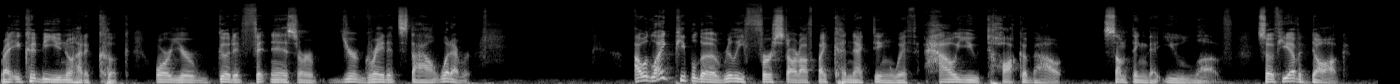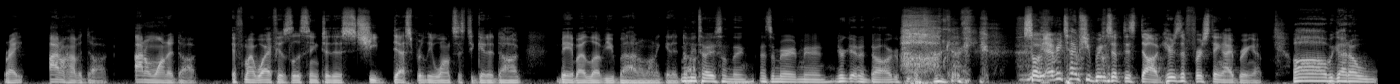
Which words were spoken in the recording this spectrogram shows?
right? It could be you know how to cook, or you're good at fitness, or you're great at style, whatever. I would like people to really first start off by connecting with how you talk about something that you love. So if you have a dog, right? I don't have a dog. I don't want a dog. If my wife is listening to this, she desperately wants us to get a dog. Babe, I love you, but I don't want to get a dog. let me tell you something as a married man you're getting a dog oh, so every time she brings up this dog, here's the first thing I bring up. Oh, we got to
